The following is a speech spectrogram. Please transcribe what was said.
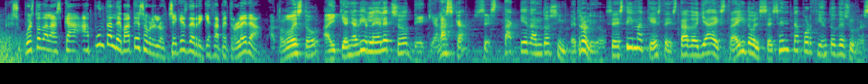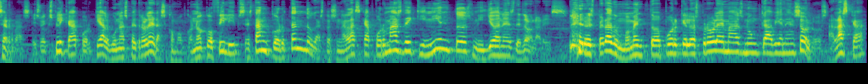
Presupuesto de Alaska apunta al debate sobre los cheques de riqueza petrolera. A todo esto hay que añadirle el hecho de que Alaska se está quedando sin petróleo. Se estima que este estado ya ha extraído el 60% de sus reservas. Eso explica por qué algunas petroleras como ConocoPhillips están cortando gastos en Alaska por más de 500 millones de dólares. Pero esperad un momento porque los problemas nunca vienen solos. Alaska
